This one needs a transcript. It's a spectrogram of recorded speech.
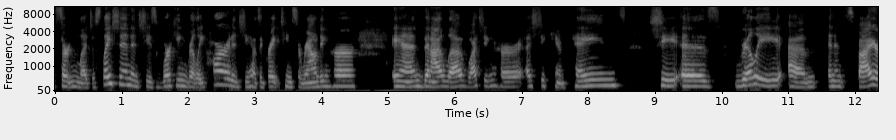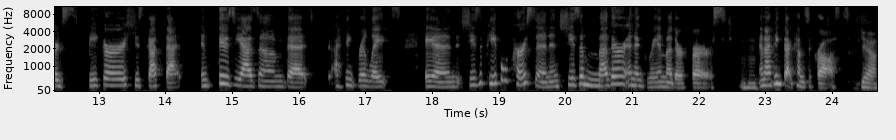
certain legislation and she's working really hard and she has a great team surrounding her and then i love watching her as she campaigns she is really um, an inspired speaker. She's got that enthusiasm that I think relates. And she's a people person and she's a mother and a grandmother 1st mm-hmm. And I think that comes across. Yeah,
